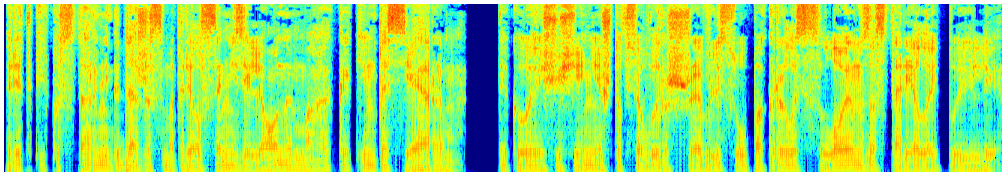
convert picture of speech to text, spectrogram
Редкий кустарник даже смотрелся не зеленым, а каким-то серым. Такое ощущение, что все выросшее в лесу покрылось слоем застарелой пыли.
